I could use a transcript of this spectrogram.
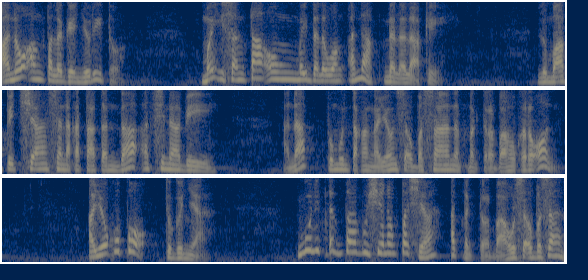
Ano ang palagay niyo rito? May isang taong may dalawang anak na lalaki. Lumapit siya sa nakatatanda at sinabi, Anak, pumunta ka ngayon sa ubasan at magtrabaho ka roon. Ayoko po, tugon niya. Ngunit nagbago siya ng pasya at nagtrabaho sa ubasan.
